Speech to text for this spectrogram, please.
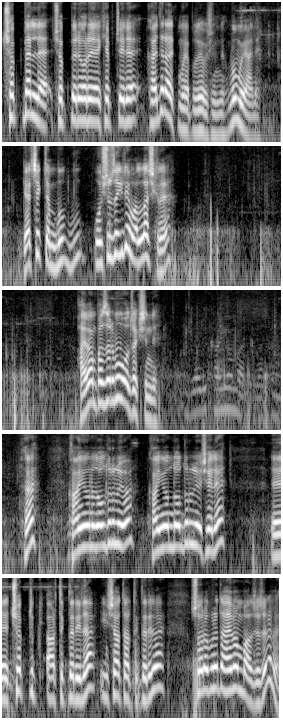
Çöplerle, çöpleri oraya kepçeyle kaydırarak mı yapılıyor şimdi? Bu mu yani? Gerçekten bu, bu hoşunuza gidiyor mu Allah aşkına ya? Hayvan pazarı mı olacak şimdi? Güzel bir kanyon vardı başkanım. Ha? Kanyonu dolduruluyor. Kanyon dolduruluyor şeyle. E, çöplük artıklarıyla, inşaat artıklarıyla. Sonra burada hayvan bağlayacağız öyle mi?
